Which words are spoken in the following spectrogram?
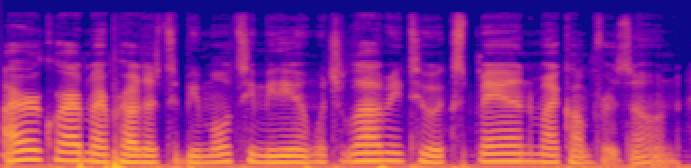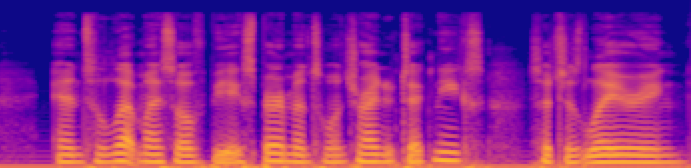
I required my project to be multimedia, which allowed me to expand my comfort zone and to let myself be experimental and try new techniques such as layering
